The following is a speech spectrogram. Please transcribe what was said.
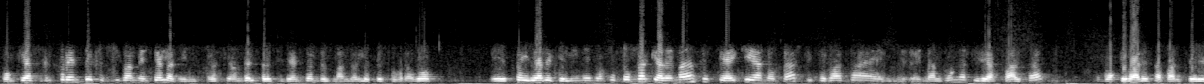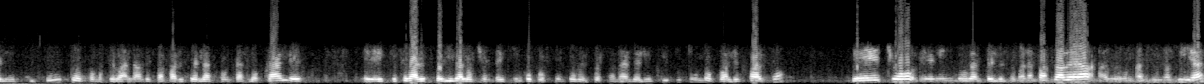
con que hacer frente efectivamente a la administración del presidente Andrés Manuel López Obrador. Esta de que el INE no se toca, que además es que hay que anotar si se basa en, algunas ideas falsas, como que va a desaparecer el instituto, como que van a desaparecer las juntas locales, eh, que se va a despedir al 85% del personal del instituto, lo cual es falso. De hecho, durante la semana pasada, hace unos días,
